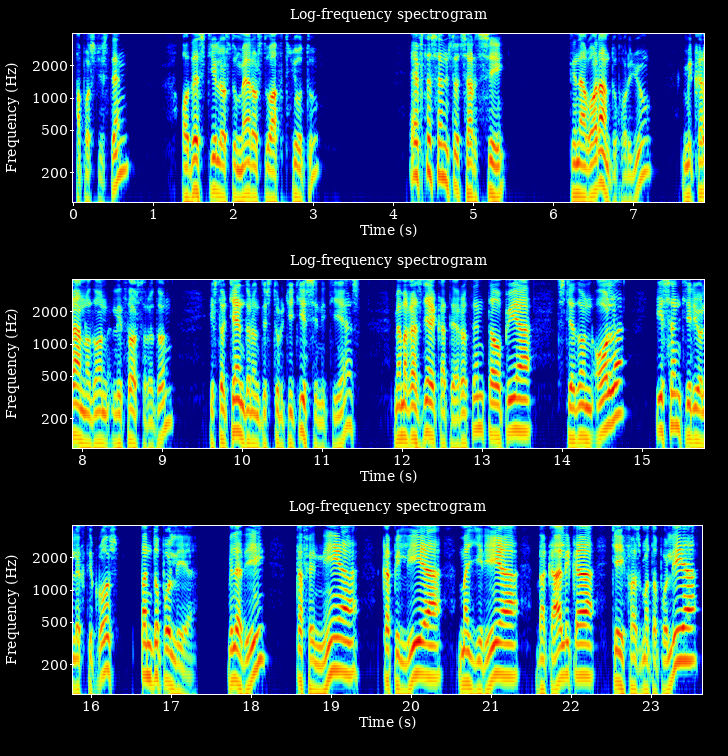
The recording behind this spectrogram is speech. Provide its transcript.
από σκιστέν, ο δε σκύλος του μέρος του αυτιού του, έφτασαν στο Τσαρσί, την αγορά του χωριού, μικράν οδόν λιθόστρωτων, εις το κέντρο της τουρκικής συνοικίας, με μαγαζιά εκατέρωθεν, τα οποία σχεδόν όλα ήσαν κυριολεκτικός παντοπολία. Δηλαδή, καφενεία, καπηλεία, μαγειρία, μπακάλικα και υφασματοπολία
